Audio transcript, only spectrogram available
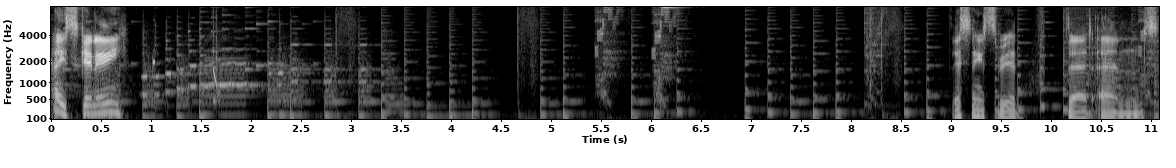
Hey, Skinny. This needs to be a dead end.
